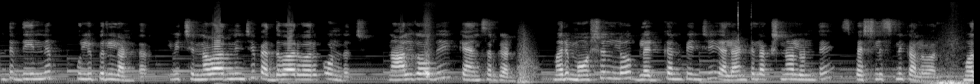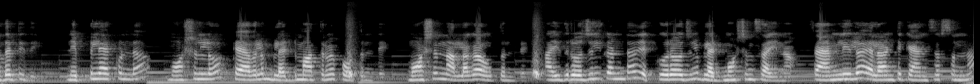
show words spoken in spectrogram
అంటే దీన్నే పులిపిర్లు అంటారు. ఇవి చిన్నవారి నుంచి పెద్దవారి వరకు ఉండొచ్చు. నాలుగవది క్యాన్సర్ గడ్డ. మరి మోషన్లో బ్లడ్ కనిపించి ఎలాంటి లక్షణాలు ఉంటే స్పెషలిస్ట్ని కలవాలి. మొదటిది నొప్పి లేకుండా మోషన్లో కేవలం బ్లడ్ మాత్రమే పోతుంటే మోషన్ నల్లగా అవుతుంటే. ఐదు రోజుల కంటే ఎక్కువ రోజులు బ్లడ్ మోషన్స్ అయినా ఫ్యామిలీలో ఎలాంటి క్యాన్సర్స్ ఉన్నా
